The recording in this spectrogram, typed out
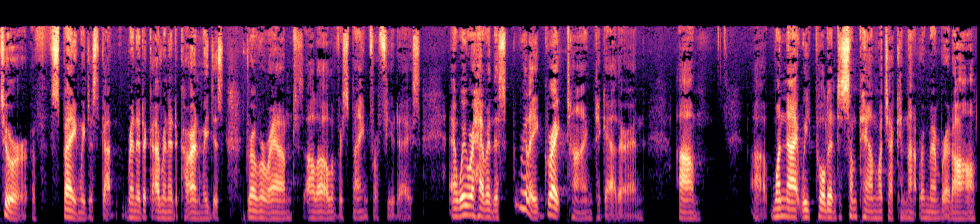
tour of Spain. We just got rented a I rented a car, and we just drove around all, all over Spain for a few days, and we were having this really great time together. And um, uh, one night we pulled into some town which I cannot remember at all,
